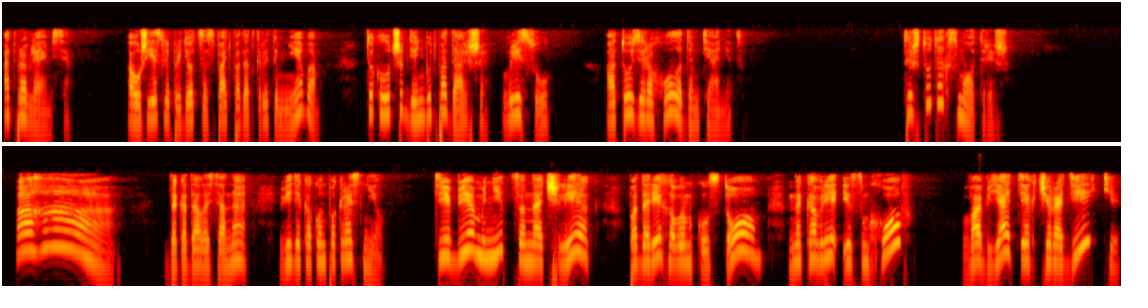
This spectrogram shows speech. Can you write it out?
Отправляемся. А уж если придется спать под открытым небом, так лучше где-нибудь подальше, в лесу. От озера холодом тянет. Ты что так смотришь? «Ага!» — догадалась она, видя, как он покраснел. «Тебе мнится ночлег под ореховым кустом на ковре из мхов в объятиях чародейки?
